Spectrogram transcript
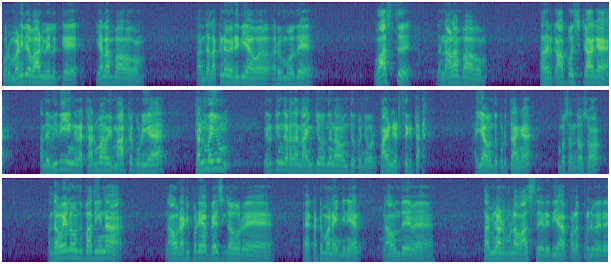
ஒரு மனித வாழ்வியலுக்கு ஏழாம் பாவகம் அந்த லக்ன ரீதியாக வ- வரும்போது வாஸ்து இந்த நாலாம் பாவகம் அதற்கு ஆப்போசிட்டாக அந்த விதிங்கிற கர்மாவை மாற்றக்கூடிய தன்மையும் இருக்குங்கிறத நான் இங்கே வந்து நான் வந்து கொஞ்சம் ஒரு பாயிண்ட் எடுத்துக்கிட்டேன். ஐயா வந்து கொடுத்தாங்க. ரொம்ப சந்தோஷம். அந்த வகையில் வந்து பார்த்திங்கன்னா நான் ஒரு அடிப்படையாக பேசிக்கலாக ஒரு கட்டுமான இன்ஜினியர் நான் வந்து தமிழ்நாடு ஃபுல்லாக வாஸ்து ரீதியாக பல பல்வேறு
